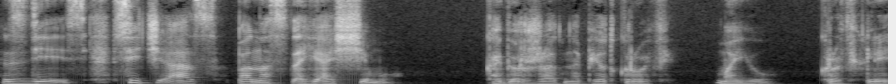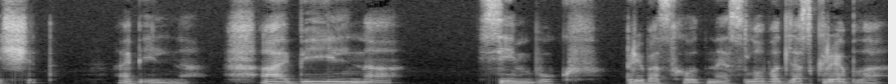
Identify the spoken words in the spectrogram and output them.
здесь, сейчас, по-настоящему. Ковер жадно пьет кровь. Мою кровь хлещет. Обильно. Обильно. Семь букв. Превосходное слово для скребла.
